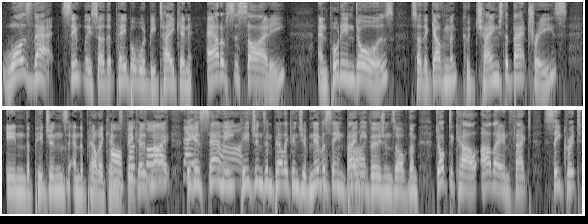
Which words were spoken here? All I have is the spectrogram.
was that simply so that people would be taken out of society and put indoors so the government could change the batteries in the pigeons and the pelicans Oh, because God's mate because Sammy Todd. pigeons and pelicans you've never oh, seen baby God. versions of them Dr Karl are they in fact secret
